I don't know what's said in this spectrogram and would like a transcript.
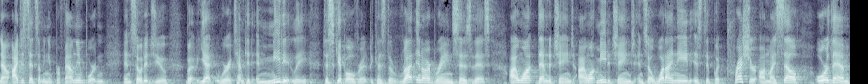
Now, I just said something profoundly important, and so did you, but yet we're tempted immediately to skip over it because the rut in our brain says this I want them to change, I want me to change, and so what I need is to put pressure on myself or them,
